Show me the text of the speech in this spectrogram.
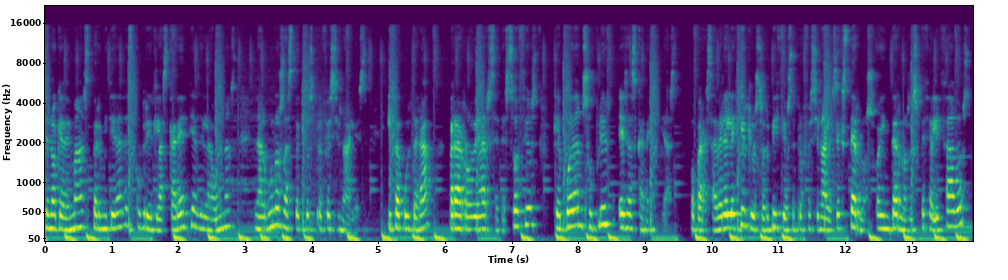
sino que además permitirá descubrir las carencias de la UNAS en algunos aspectos profesionales y facultará para rodearse de socios que puedan suplir esas carencias o para saber elegir los servicios de profesionales externos o internos especializados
